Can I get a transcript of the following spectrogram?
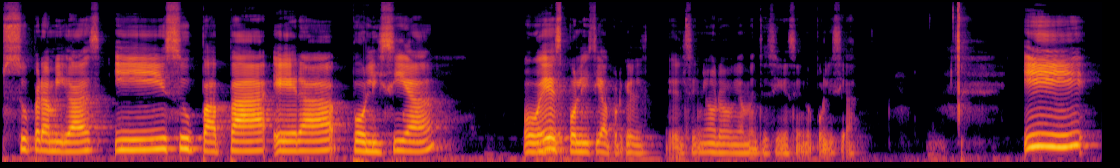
súper amigas y su papá era policía, o es policía, porque el, señor obviamente sigue siendo policía. Y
